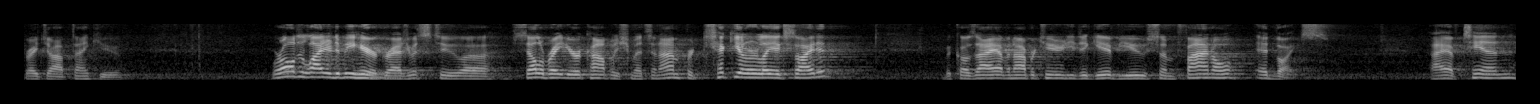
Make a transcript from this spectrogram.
Great job, thank you. We're all delighted to be here, graduates, to uh, celebrate your accomplishments, and I'm particularly excited because I have an opportunity to give you some final advice. I have 10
